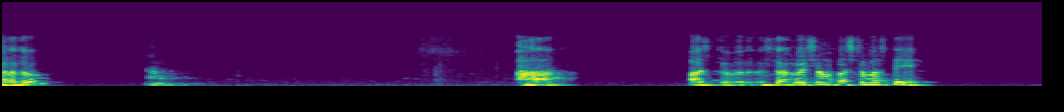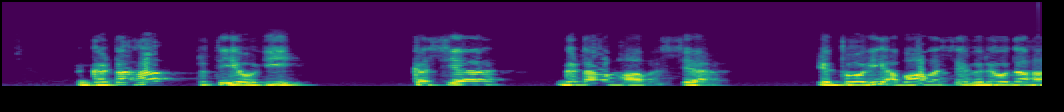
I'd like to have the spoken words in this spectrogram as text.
साधु हा अस्तु। सर्वेषां स्पष्टमस्ति? घटः प्रतियोगी कस्य घटाभावस्य? यतोहि अभावस्य विरोधः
